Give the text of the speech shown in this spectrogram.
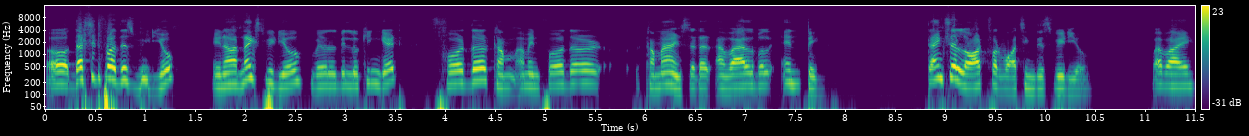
Uh, that's it for this video. In our next video, we will be looking at further com I mean further commands that are available in pig. Thanks a lot for watching this video. Bye bye.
